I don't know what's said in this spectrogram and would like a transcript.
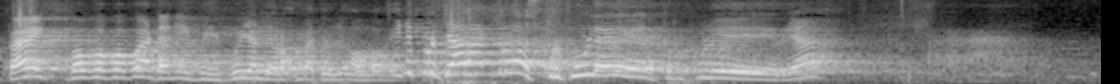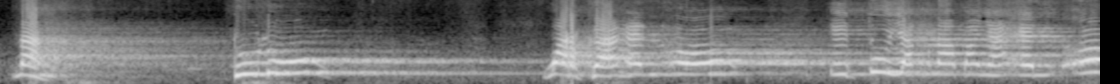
Baik, bapak-bapak dan ibu-ibu yang dirahmati oleh Allah. Ini berjalan terus, bergulir, bergulir ya. Nah, dulu warga NO itu yang namanya NO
